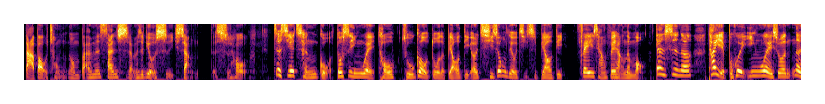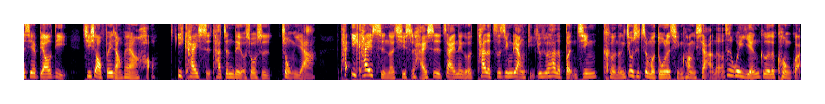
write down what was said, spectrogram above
大爆冲，那种百分之三十、百分之六十以上的时候。这些成果都是因为投足够多的标的，而其中的有几只标的非常非常的猛。但是呢，他也不会因为说那些标的绩效非常非常好，一开始他真的有说是重压。他一开始呢，其实还是在那个他的资金量体，就是说他的本金可能就是这么多的情况下呢，是会严格的控管，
